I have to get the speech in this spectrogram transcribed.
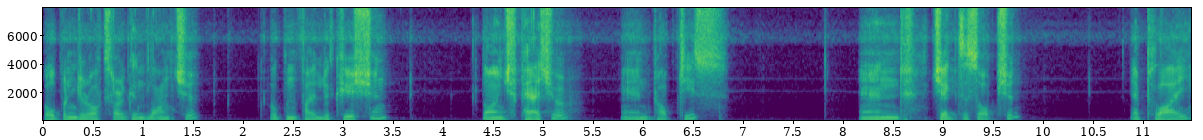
open your Game Launcher, open file location, launch patcher and properties and check this option, apply,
